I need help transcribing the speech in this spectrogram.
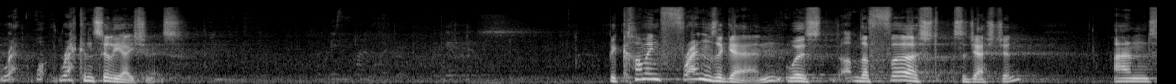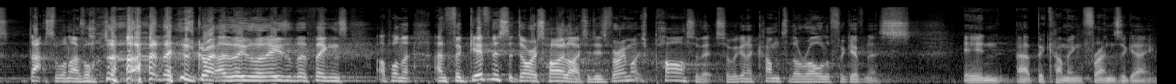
re- what reconciliation is? Becoming friends again was the first suggestion, and that's the one I've ordered. this is great. These are, the, these are the things up on the. And forgiveness that Doris highlighted is very much part of it. So we're going to come to the role of forgiveness in uh, becoming friends again.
